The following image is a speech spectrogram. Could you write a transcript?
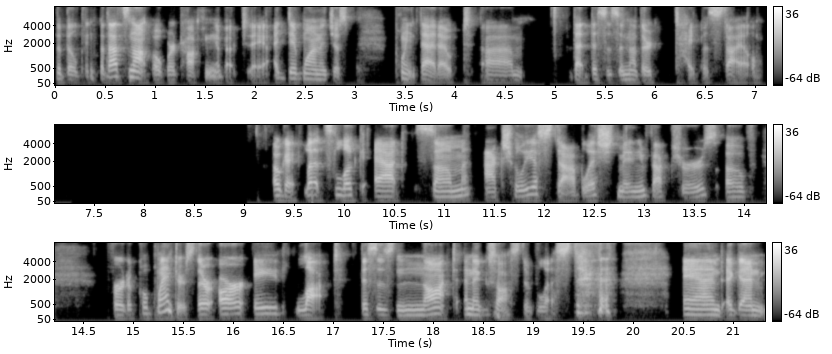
the building. But that's not what we're talking about today. I did want to just point that out, um, that this is another type of style. Okay, let's look at some actually established manufacturers of vertical planters. There are a lot. This is not an exhaustive list. And again,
